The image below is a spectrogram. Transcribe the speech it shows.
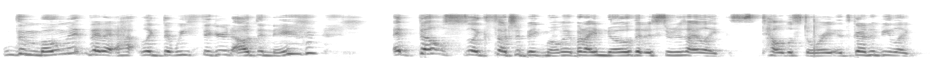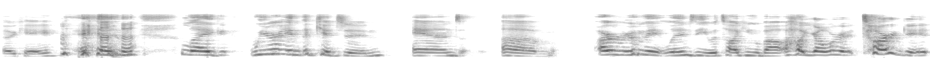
the moment that it ha- like that we figured out the name, it felt like such a big moment. But I know that as soon as I like s- tell the story, it's gonna be like okay. And like we were in the kitchen and um our roommate Lindsay was talking about how y'all were at Target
